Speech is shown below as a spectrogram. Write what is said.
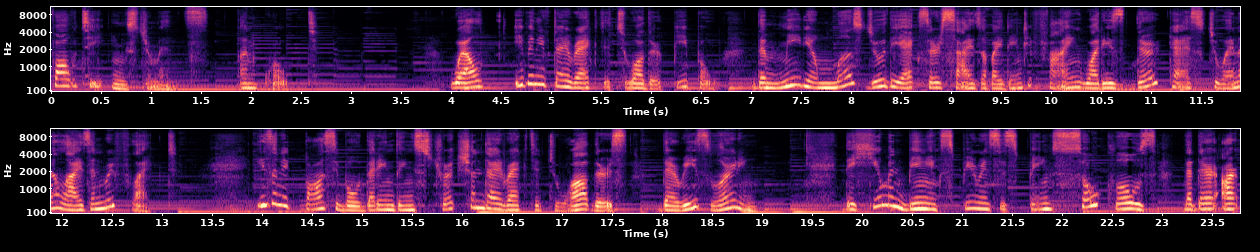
faulty instruments. Unquote. Well, even if directed to other people, the medium must do the exercise of identifying what is their task to analyze and reflect. Isn't it possible that in the instruction directed to others, there is learning? The human being experiences pain so close that there are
